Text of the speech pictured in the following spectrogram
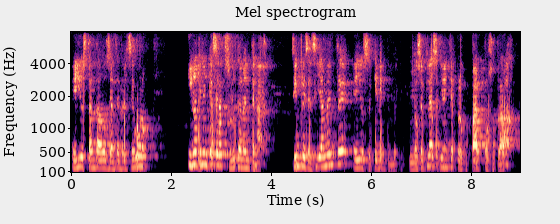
ellos están dados de alta en el seguro y no tienen que hacer absolutamente nada. Simple y sencillamente, ellos se tienen, los empleados se tienen que preocupar por su trabajo.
